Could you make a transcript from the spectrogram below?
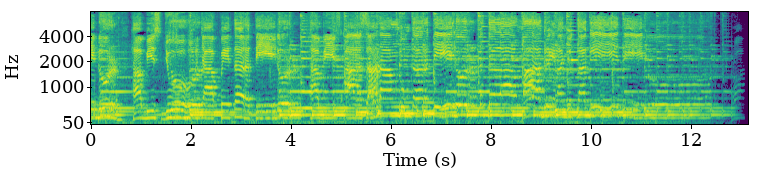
tertidur Habis juhur capek tertidur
